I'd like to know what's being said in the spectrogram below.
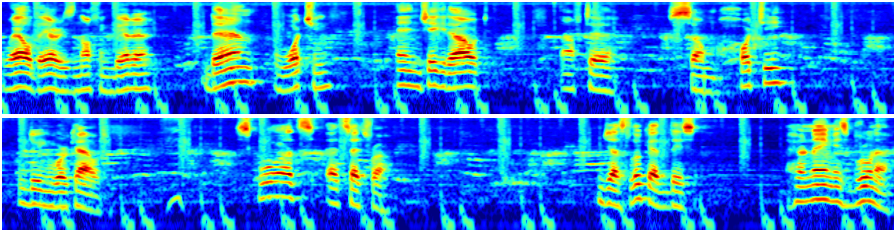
well there is nothing better than watching and check it out after some hottie doing workout squats etc just look at this. Her name is Bruna.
